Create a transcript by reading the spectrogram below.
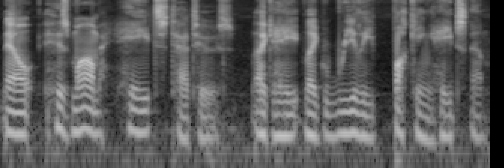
Now his mom hates tattoos, like hate, like really fucking hates them,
